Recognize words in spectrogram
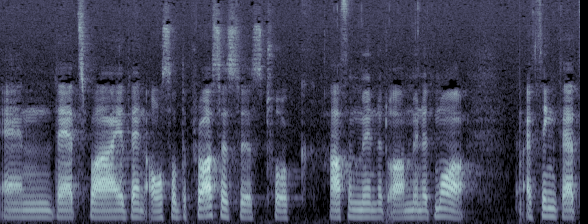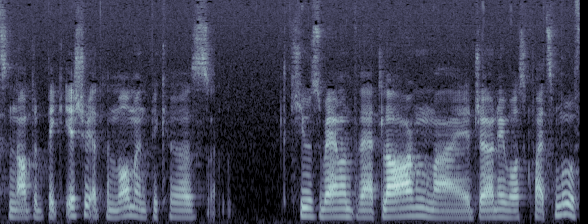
and that's why then also the processes took half a minute or a minute more. I think that's not a big issue at the moment because the queues weren't that long, my journey was quite smooth.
